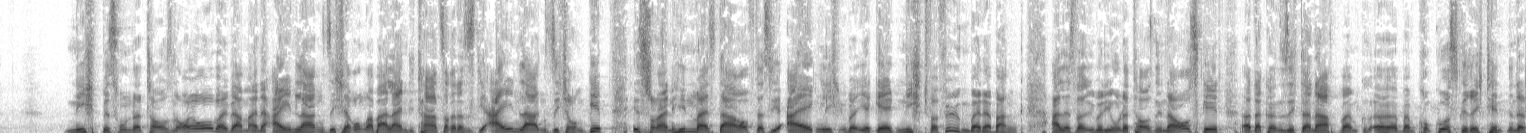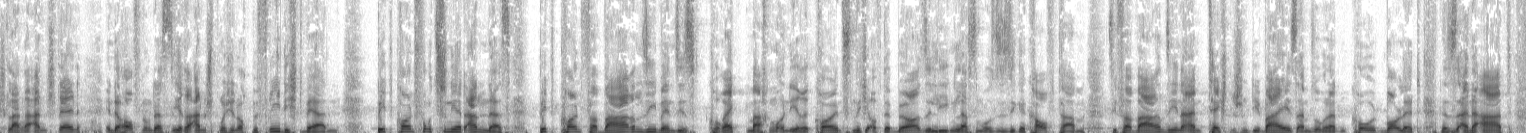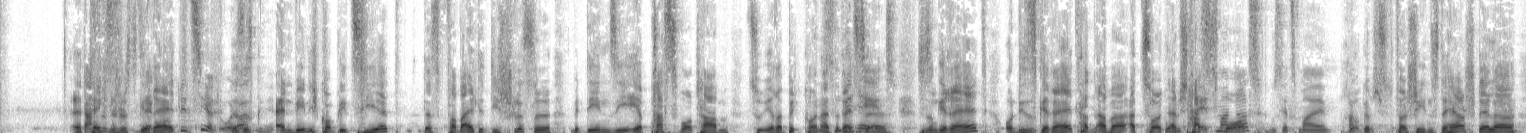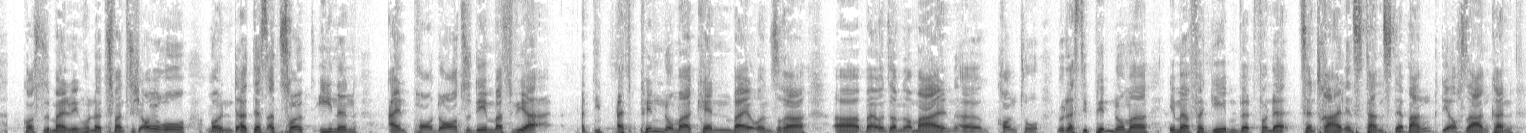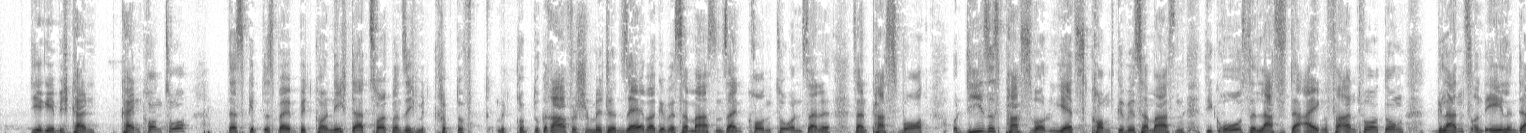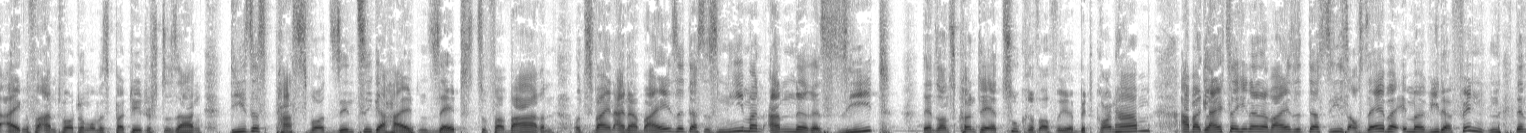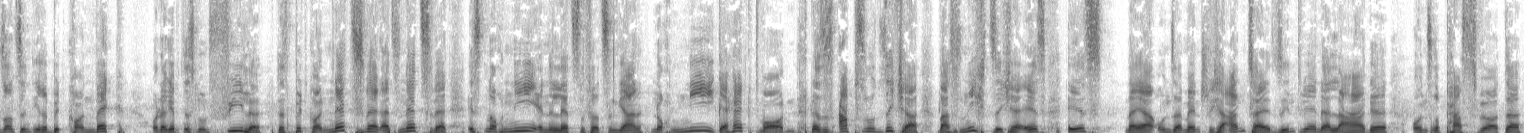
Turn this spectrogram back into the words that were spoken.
nicht bis 100.000 Euro, weil wir haben eine Einlagensicherung, aber allein die Tatsache, dass es die Einlagensicherung gibt, ist schon ein Hinweis darauf, dass sie eigentlich über ihr Geld nicht verfügen bei der Bank. Alles, was über die 100.000 hinausgeht, äh, da können sie sich danach beim, äh, beim Konkursgericht hinten in der Schlange anstellen, in der Hoffnung, dass ihre Ansprüche noch befriedigt werden. Bitcoin funktioniert anders. Bitcoin verwahren sie, wenn sie es korrekt machen und ihre Coins nicht auf der Börse liegen lassen, wo sie sie gekauft haben. Sie verwahren sie in einem technischen Device, einem sogenannten Cold Wallet. Das ist eine Art äh, technisches Gerät. Das ist ein wenig kompliziert. Das verwaltet die Schlüssel, mit denen Sie Ihr Passwort haben zu Ihrer Bitcoin-Adresse. Es ist ein Gerät und dieses Gerät hat aber erzeugt Wo ein Passwort. Man das? Muss jetzt mal so, gibt verschiedenste Hersteller, okay. kostet meinetwegen 120 Euro mhm. und äh, das erzeugt Ihnen ein Pendant zu dem, was wir die, als PIN-Nummer kennen bei unserer, äh, bei unserem normalen äh, Konto. Nur dass die PIN-Nummer immer vergeben wird von der zentralen Instanz der Bank, die auch sagen kann, dir gebe ich kein, kein Konto. Das gibt es bei Bitcoin nicht. Da erzeugt man sich mit, Krypto, mit kryptografischen Mitteln selber gewissermaßen sein Konto und seine, sein Passwort. Und dieses Passwort, und jetzt kommt gewissermaßen die große Last der Eigenverantwortung, Glanz und Elend der Eigenverantwortung, um es pathetisch zu sagen. Dieses Passwort sind sie gehalten, selbst zu verwahren. Und zwar in einer Weise, dass es niemand anderes sieht, denn sonst könnte er Zugriff auf ihre Bitcoin haben, aber gleichzeitig in einer Weise, dass sie es auch selber immer wieder finden, denn sonst sind ihre Bitcoin weg. Und da gibt es nun viele. Das Bitcoin-Netzwerk als Netzwerk ist noch nie in den letzten 14 Jahren noch nie gehackt worden. Das ist absolut sicher. Was nicht sicher ist, ist, naja, unser menschlicher Anteil. Sind wir in der Lage, unsere Passwörter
